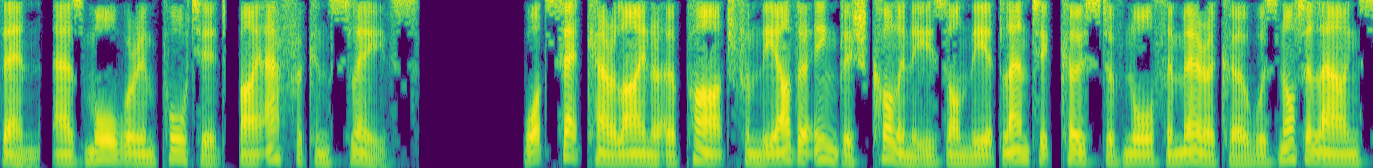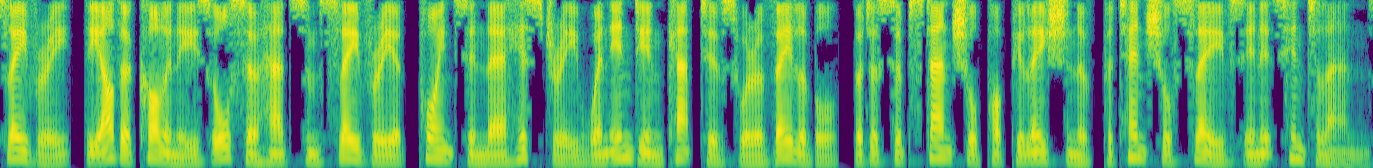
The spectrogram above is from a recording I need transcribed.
then, as more were imported, by African slaves. What set Carolina apart from the other English colonies on the Atlantic coast of North America was not allowing slavery. The other colonies also had some slavery at points in their history when Indian captives were available, but a substantial population of potential slaves in its hinterlands.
